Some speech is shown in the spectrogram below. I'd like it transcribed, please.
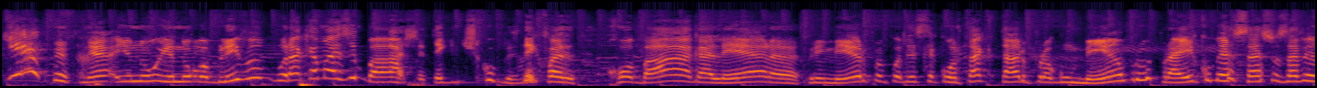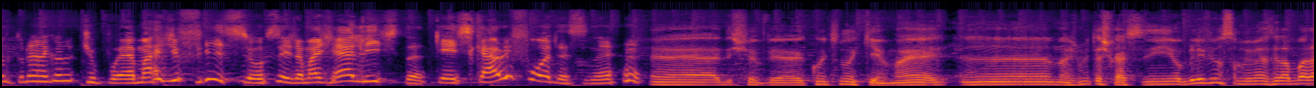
Quê? Né? E, no, e no Oblivion, o buraco é mais embaixo. Você tem que descobrir, você tem que fazer, roubar a galera primeiro pra poder ser contactado por algum membro pra aí começar suas aventuras guilda. Tipo, é mais difícil, ou seja, mais realista. Que esse cara e foda-se, né? É, deixa eu ver, continua aqui. Mas, ah, mas muitas coisas em Oblivion são bem mais elaboradas.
